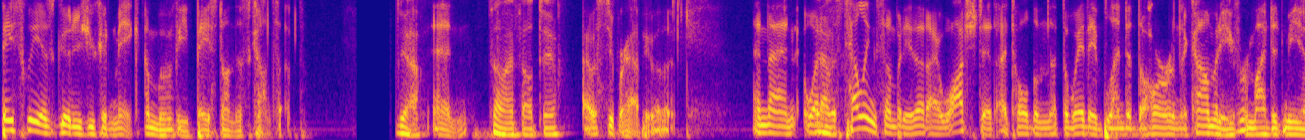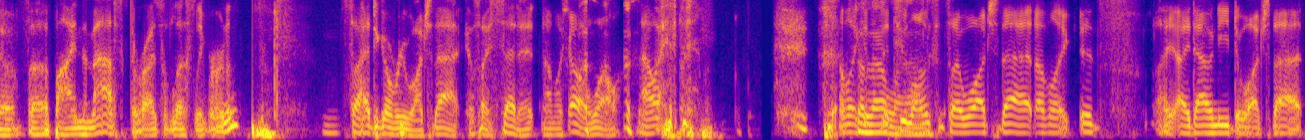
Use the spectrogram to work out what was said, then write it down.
basically as good as you could make a movie based on this concept, Yeah, and that's how I felt too. I was super happy with it. And then when I was telling somebody that I watched it, I told them that the way they blended the horror and the comedy reminded me of uh, Behind the Mask: The Rise of Leslie Vernon. So I had to go rewatch that because I said it, and I'm like, oh well, now I have to. I'm like, it's it's been too long since I watched that. I'm like, it's I, I now need to watch that,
